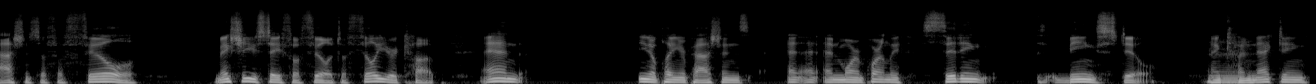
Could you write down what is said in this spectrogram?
passions to fulfill. Make sure you stay fulfilled, to fill your cup. And you know, playing your passions, and and, and more importantly, sitting, being still, and connecting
